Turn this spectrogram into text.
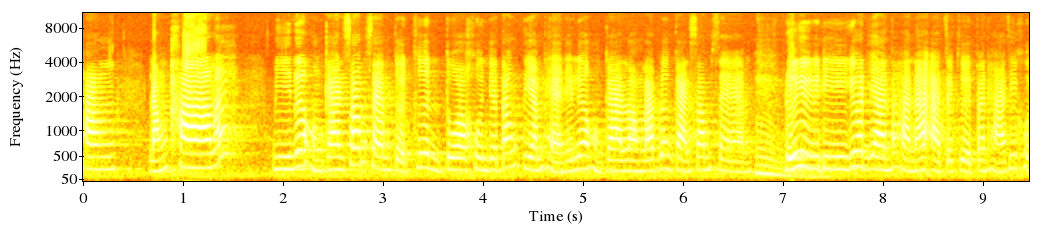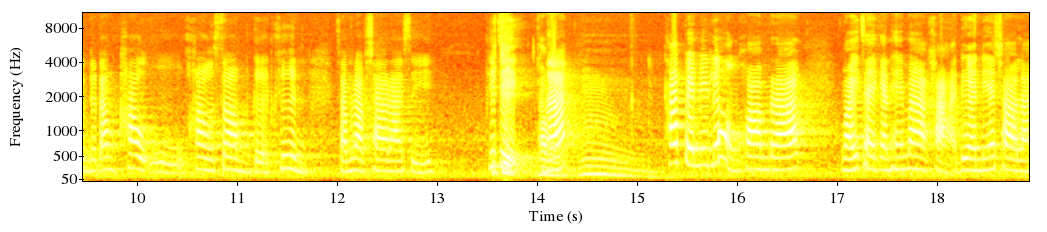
พังหลังคาไหม มีเรื่องของการซ่อมแซมเกิดขึ้น ตัวคุณจะต้องเตรียมแผนในเรื่องของการรองรับเรื่องการซ่อมแซม อืม หรืออยู่ดีๆยวดยานพาหนะอาจจะเกิดปัญหาที่คุณจะต้องเข้าอู่เข้าซ่อมเกิดขึ้นสำหรับชาวราศีพิจิกครับนะผมอืม ถ้าเป็นในเรื่องของความรักไว้ใจกันให้มากค่ะ เดือนนี้ชาวรา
